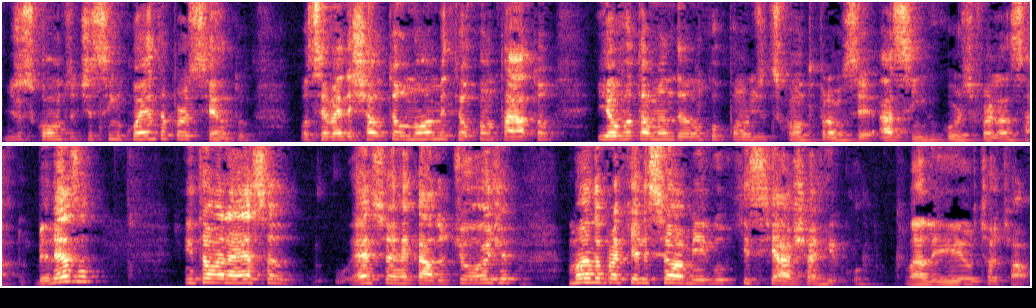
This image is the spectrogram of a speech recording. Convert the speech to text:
desconto de 50% você vai deixar o teu nome, teu contato e eu vou estar tá mandando um cupom de desconto para você assim que o curso for lançado, beleza? Então era essa, esse é o recado de hoje. Manda para aquele seu amigo que se acha rico. Valeu, tchau, tchau.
